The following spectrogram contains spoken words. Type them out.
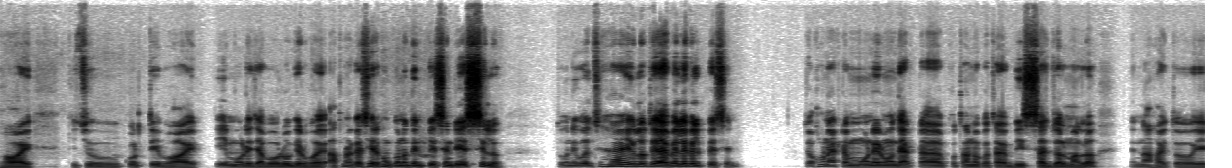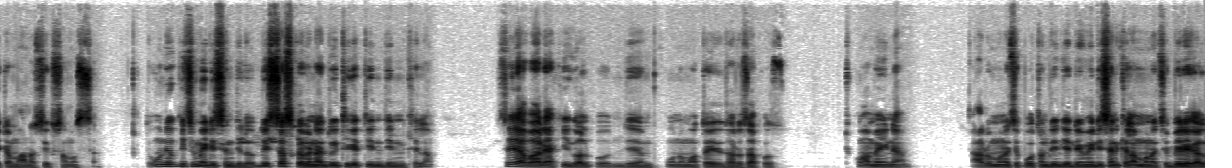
ভয়, কিছু করতে ভয়, এই মরে যাব, রোগের ভয়, আপনার কাছে এরকম কোনো দিন পেশেন্ট এসেছিল তো উনি বলছে, "হ্যাঁ, এগুলো তো অ্যাভেলেবেল পেশেন্ট।" তখন একটা মনের মধ্যে একটা কোথাও না কোথাও বিশ্বাস জন্মালো যে না হয়তো এটা মানসিক সমস্যা। তো উনিও কিছু মেডিসিন দিল। বিশ্বাস করবে না দুই থেকে তিন দিন খেলাম। সেই আবার একই গল্প যে কোনো মতে ধরো সাপোজ কমেই না। আরও মনে হচ্ছে প্রথম দিন যে মেডিসিন খেলাম মনে হচ্ছে বেড়ে গেল।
